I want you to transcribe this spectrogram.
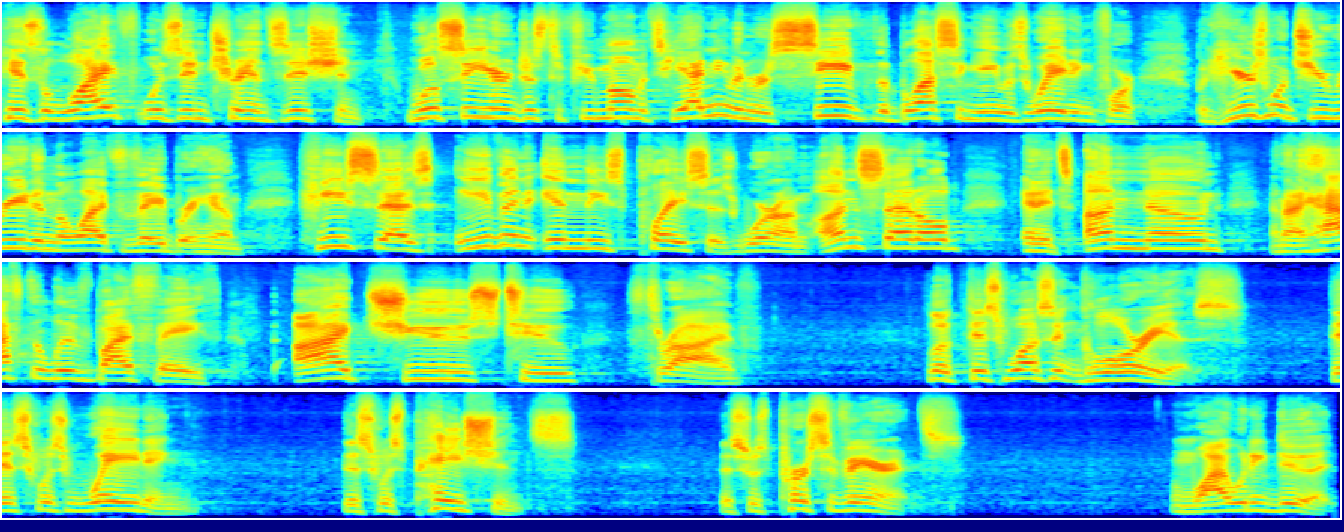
His life was in transition. We'll see here in just a few moments. He hadn't even received the blessing he was waiting for. But here's what you read in the life of Abraham. He says, even in these places where I'm unsettled and it's unknown and I have to live by faith, I choose to thrive. Look, this wasn't glorious. This was waiting. This was patience. This was perseverance. And why would he do it?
